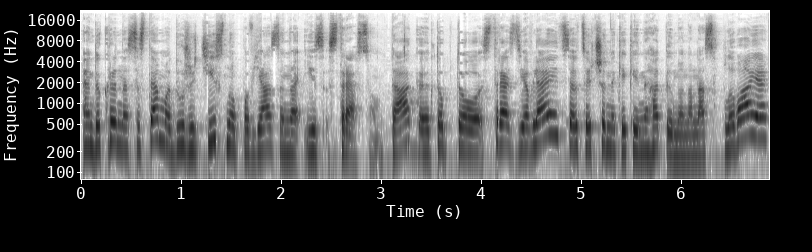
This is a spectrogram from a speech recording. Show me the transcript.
Ендокринна система дуже тісно пов'язана із стресом. Так, тобто стрес з'являється, цей чинник, який негативно на нас впливає,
